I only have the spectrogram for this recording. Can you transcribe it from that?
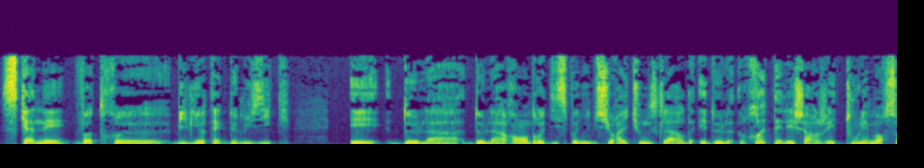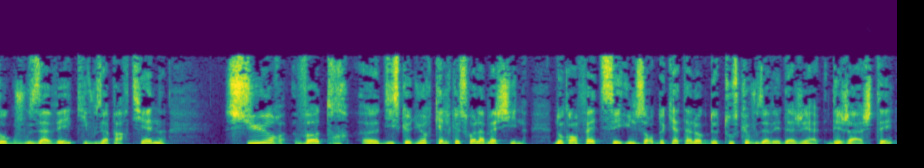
scanner votre euh, bibliothèque de musique et de la rendre disponible sur iTunes Cloud et de retélécharger tous les morceaux que vous avez qui vous appartiennent sur votre euh, disque dur, quelle que soit la machine. Donc en fait, c'est une sorte de catalogue de tout ce que vous avez déjà acheté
